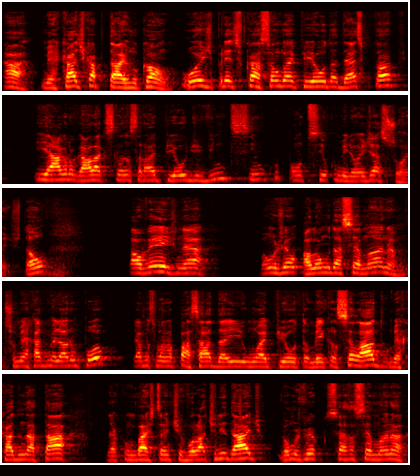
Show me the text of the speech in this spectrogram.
Ah, mercado de capitais, Lucão. Hoje, precificação do IPO da Desktop e AgroGalaxy lançará o IPO de 25,5 milhões de ações. Então, talvez, né, vamos ver ao longo da semana se o mercado melhora um pouco. Tivemos semana passada aí um IPO também cancelado, o mercado ainda está né, com bastante volatilidade. Vamos ver se essa semana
